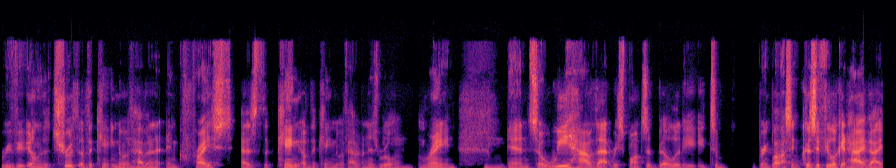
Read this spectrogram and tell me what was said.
revealing the truth of the kingdom of mm-hmm. heaven and Christ as the king of the kingdom of heaven, his rule mm-hmm. and reign. Mm-hmm. And so we have that responsibility to bring blessing. Because if you look at Haggai,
